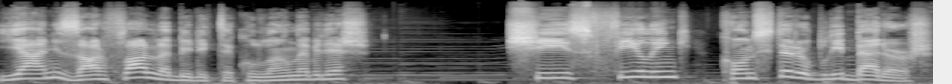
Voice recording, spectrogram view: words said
yani zarflarla birlikte kullanılabilir. She's feeling considerably better.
